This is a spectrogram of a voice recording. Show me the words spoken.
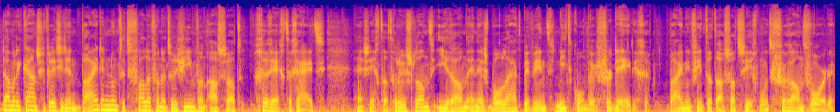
De Amerikaanse president Biden noemt het vallen van het regime van Assad gerechtigheid. Hij zegt dat Rusland, Iran en Hezbollah het bewind niet konden verdedigen. Biden vindt dat Assad zich moet verantwoorden.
